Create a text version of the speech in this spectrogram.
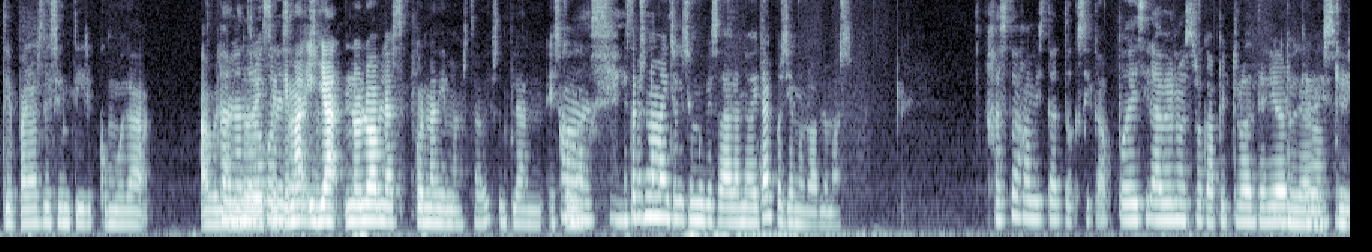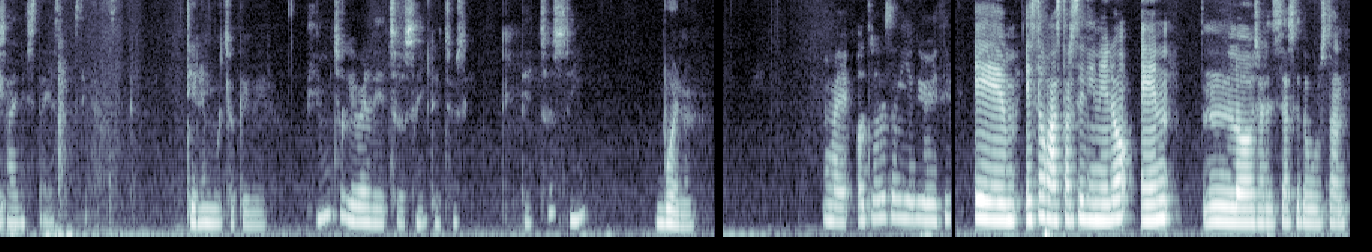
te paras de sentir cómoda hablando Hablándolo de ese tema y ya no lo hablas con nadie más, ¿sabes? En plan, es como, Ah, sí. esta persona me ha dicho que soy muy pesada hablando de tal, pues ya no lo hablo más. Hashtag amistad tóxica. Puedes ir a ver nuestro capítulo anterior que es que- amistades tóxicas. Tiene mucho que ver, Tiene mucho que ver, de hecho, sí. de hecho sí. De hecho, sí. Bueno, Vale, otra cosa que yo quiero decir. Eh, esto gastarse dinero en los artistas que te gustan.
